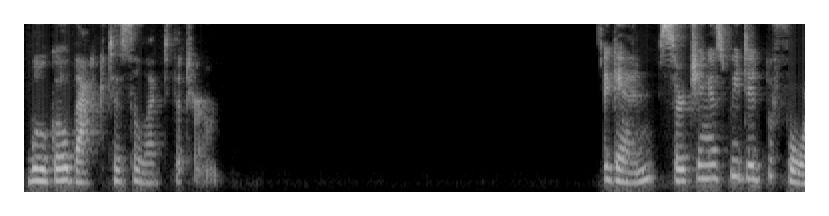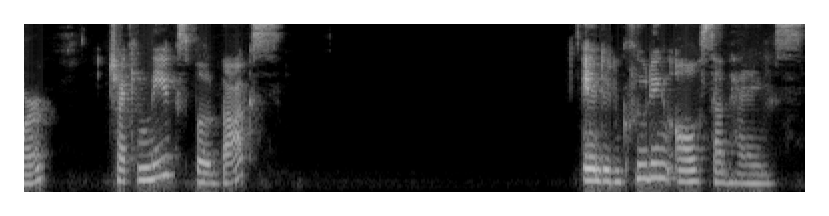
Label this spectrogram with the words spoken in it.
we'll go back to select the term. Again, searching as we did before, checking the explode box, and including all subheadings.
